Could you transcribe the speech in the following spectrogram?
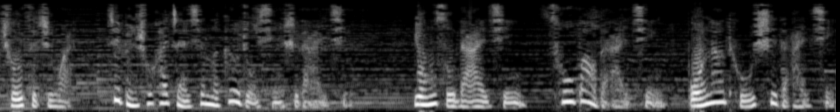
除此之外，这本书还展现了各种形式的爱情：庸俗的爱情、粗暴的爱情、柏拉图式的爱情、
